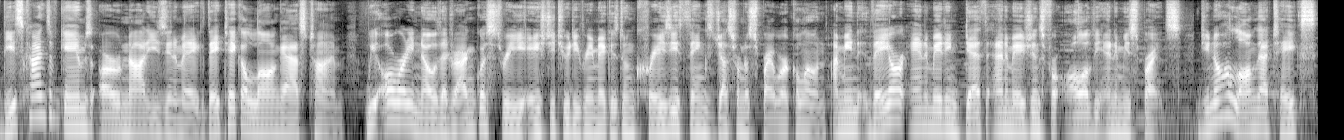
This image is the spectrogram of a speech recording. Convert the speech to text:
These kinds of games are not easy to make, they take a long ass time. We already know that Dragon Quest III HD2D Remake is doing crazy things just from the sprite work alone. I mean, they are animating death animations for all of the enemy sprites. Do you know how long that takes?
